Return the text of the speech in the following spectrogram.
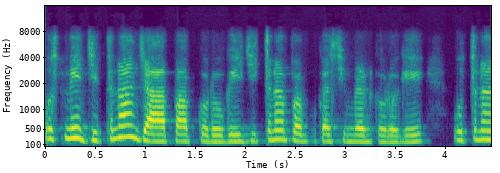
उसमें जितना जाप आप करोगे, जितना प्रभु का सिमरन करोगे, उतना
